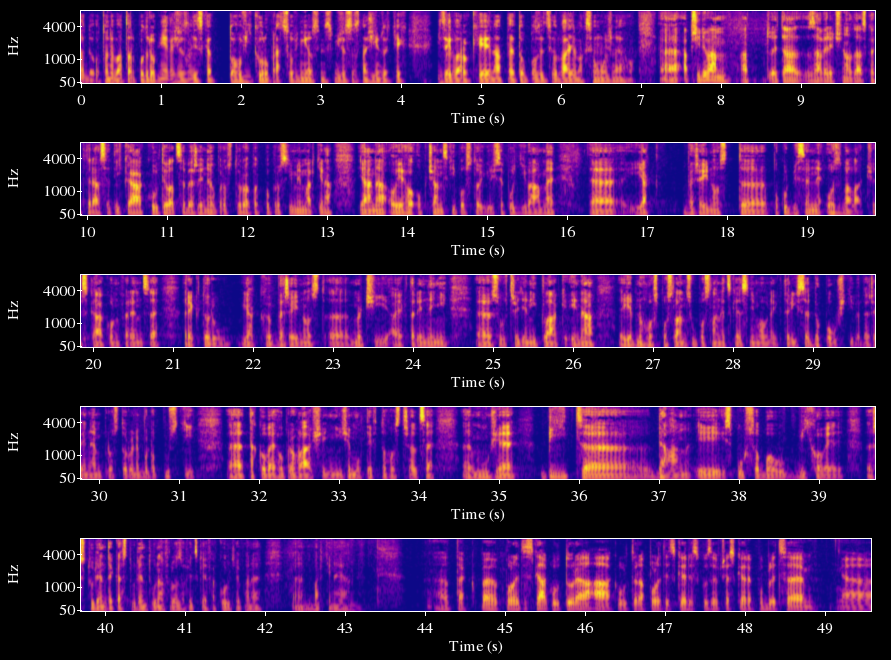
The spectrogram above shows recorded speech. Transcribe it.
e, o tom debatovat podrobně. Takže z hlediska toho výkonu pracovního si myslím, že se snažím za těch více dva roky na této pozici odvádět maximum možného. E, a přijde vám, a to je ta závěrečná otázka, která se týká kultivace veřejného prostoru a pak poprosím i Martina Jána o jeho občanský postoj, když se podíváme, eh, jak veřejnost, eh, pokud by se neozvala Česká konference rektorů, jak veřejnost eh, mlčí a jak tady není soustředěný tlak i na jednoho z poslanců poslanecké sněmovny, který se dopouští ve veřejném prostoru nebo dopustí takového prohlášení, že motiv toho střelce může být dán i způsobou výchovy studentek a studentů na Filozofické fakultě, pane Martine Jáne. Tak politická kultura a kultura politické diskuze v České republice Eh,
